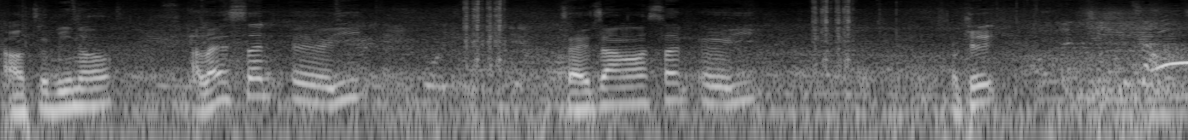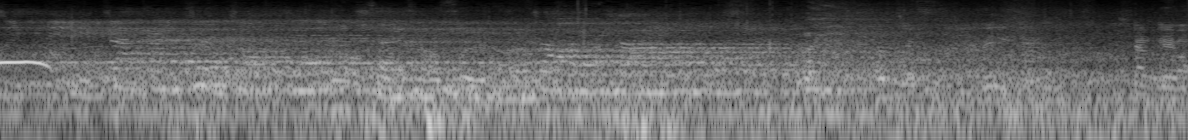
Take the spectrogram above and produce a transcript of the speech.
好，这边哦，好，来三二一，再一张哦，三二一，OK。我们请总经理站在最中间，全体合照一张。这样可以吗？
